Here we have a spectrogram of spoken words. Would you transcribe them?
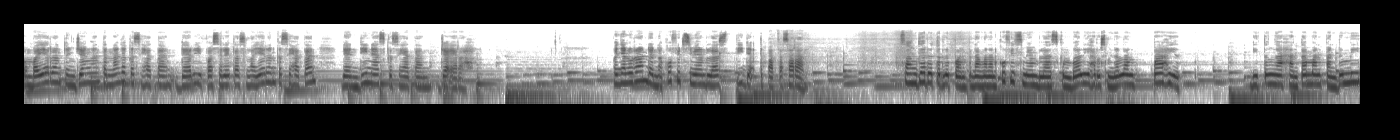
pembayaran tunjangan tenaga kesehatan dari fasilitas layanan kesehatan dan dinas kesehatan daerah. Penyaluran dana COVID-19 tidak tepat sasaran. Sanggar terdepan penanganan COVID-19 kembali harus menelan pahit di tengah hantaman pandemi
